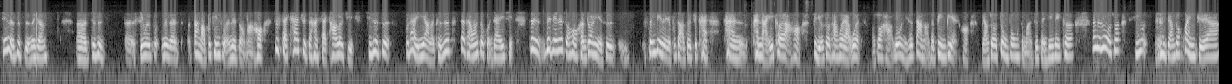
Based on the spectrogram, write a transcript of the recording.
精神是指那个呃，就是。呃，行为不那个大脑不清楚的那种嘛，哈，就 psychiatrist 和 psychology 其实是不太一样的，可是，在台湾是混在一起。在这边的时候，很多人也是。生病了也不知道就去看看看哪一科啦哈，就有时候他会来问我说好，如果你是大脑的病变哈，比方说中风什么，就神经内科；但是如果说行，比方说幻觉啊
